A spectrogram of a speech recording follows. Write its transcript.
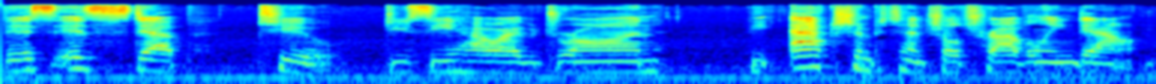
This is step two. Do you see how I've drawn the action potential traveling down?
